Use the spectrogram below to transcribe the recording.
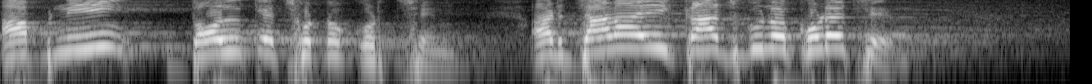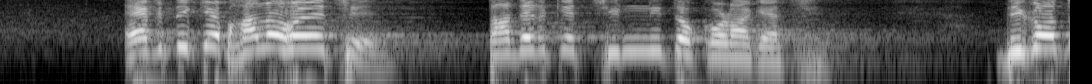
আপনি দলকে ছোট করছেন। আর যারা এই কাজগুলো করেছে একদিকে ভালো হয়েছে, তাদেরকে চিহ্নিত করা গেছে। বিগত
